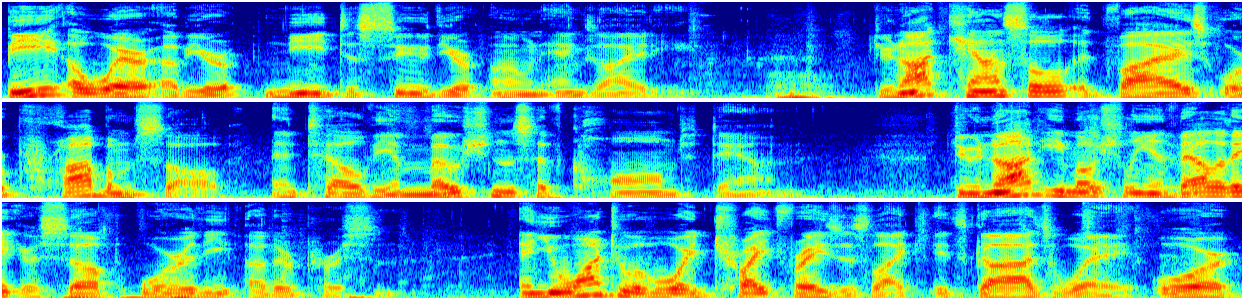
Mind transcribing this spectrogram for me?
Be aware of your need to soothe your own anxiety. Do not counsel, advise, or problem solve until the emotions have calmed down. Do not emotionally invalidate yourself or the other person. And you want to avoid trite phrases like, it's God's way, or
